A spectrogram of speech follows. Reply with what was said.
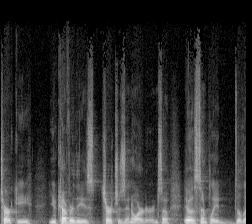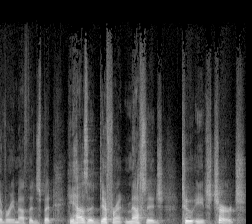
Turkey, you cover these churches in order. And so it was simply delivery methods, but he has a different message to each church.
